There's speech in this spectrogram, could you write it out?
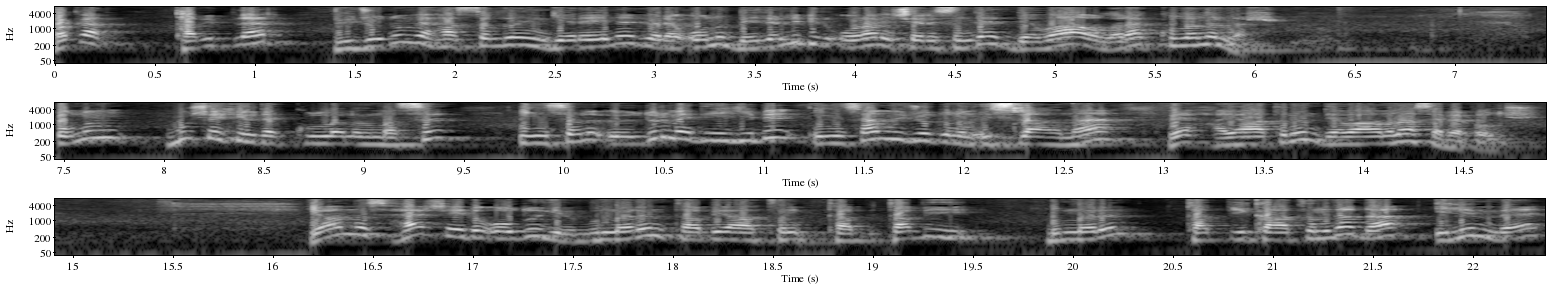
Fakat tabipler vücudun ve hastalığın gereğine göre onu belirli bir oran içerisinde deva olarak kullanırlar. Onun bu şekilde kullanılması insanı öldürmediği gibi insan vücudunun islahına ve hayatının devamına sebep olur. Yalnız her şeyde olduğu gibi bunların tabiatın tab, tabi bunların tatbikatında da ilim ve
